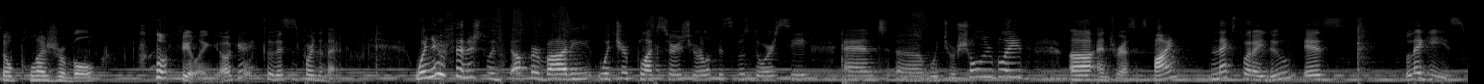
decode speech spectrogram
so pleasurable feeling. Okay, so this is for the neck. When you're finished with upper body, with your plexors, your latissimus dorsi, and uh, with your shoulder blades uh, and thoracic spine, next what I do is leggies.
